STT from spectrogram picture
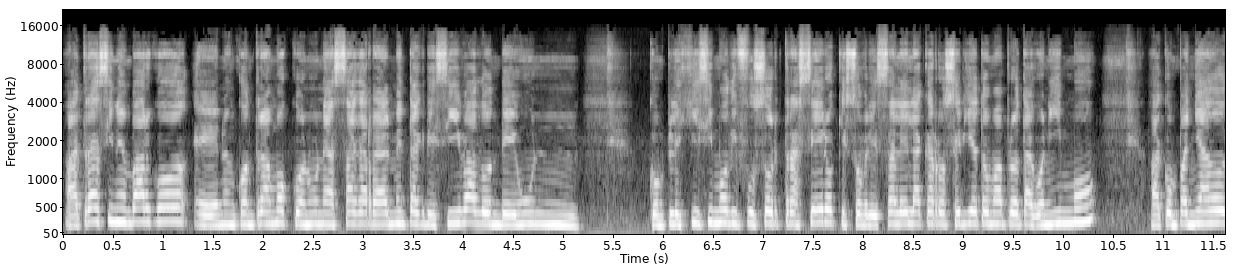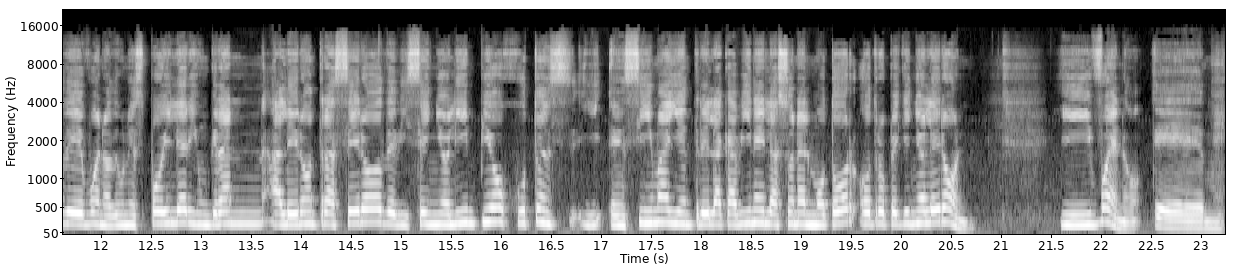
Atrás, sin embargo, eh, nos encontramos con una saga realmente agresiva donde un complejísimo difusor trasero que sobresale la carrocería toma protagonismo, acompañado de, bueno, de un spoiler y un gran alerón trasero de diseño limpio, justo encima y entre la cabina y la zona del motor, otro pequeño alerón. Y bueno, em,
